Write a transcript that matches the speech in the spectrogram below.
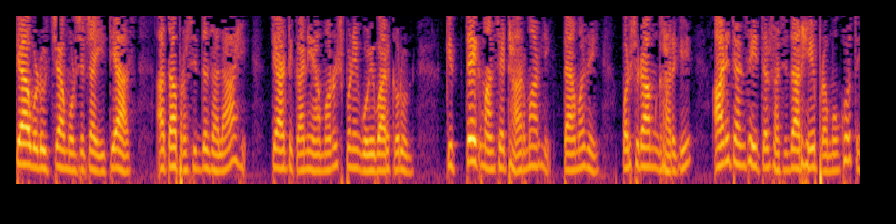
त्या वडूच्या मोर्चाचा इतिहास आता प्रसिद्ध झाला आहे. त्या ठिकाणी अमानुषपणे गोळीबार करून कित्येक माणसे ठार मारली. त्यामध्ये परशुराम घारगे आणि त्यांचे इतर साथीदार हे प्रमुख होते.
